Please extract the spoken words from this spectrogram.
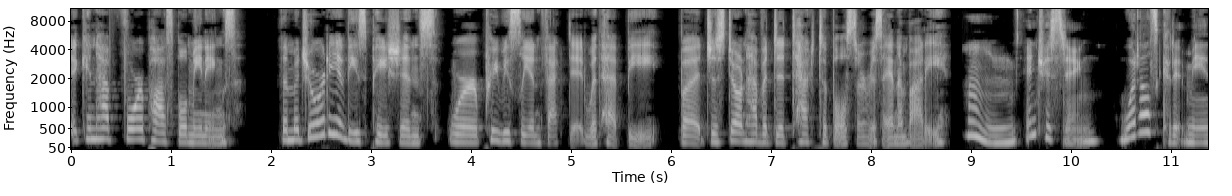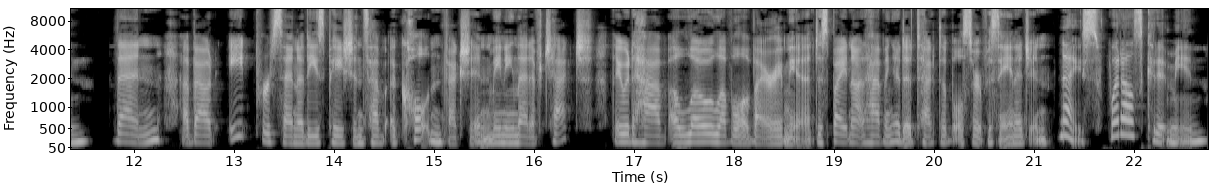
It can have four possible meanings. The majority of these patients were previously infected with Hep B, but just don't have a detectable surface antibody. Hmm, interesting. What else could it mean? Then, about 8% of these patients have occult infection, meaning that if checked, they would have a low level of viremia despite not having a detectable surface antigen. Nice. What else could it mean?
